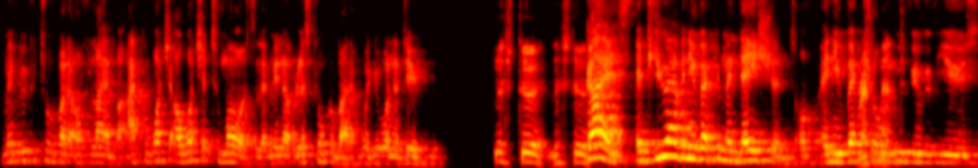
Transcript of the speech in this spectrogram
maybe we could talk about it offline. But I could watch it. I'll watch it tomorrow. So let me know. Let's talk about it. What do you want to do, Let's do it. Let's do it. guys? If you have any recommendations of any retro Recommend. movie reviews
